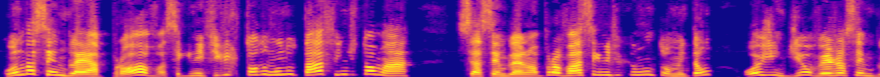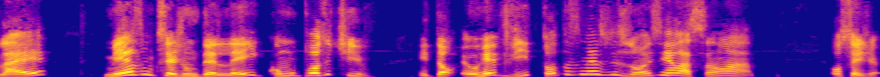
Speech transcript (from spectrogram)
Quando a Assembleia aprova, significa que todo mundo está afim de tomar. Se a Assembleia não aprovar, significa que não toma. Então, hoje em dia, eu vejo a Assembleia, mesmo que seja um delay, como positivo. Então, eu revi todas as minhas visões em relação a. Ou seja,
